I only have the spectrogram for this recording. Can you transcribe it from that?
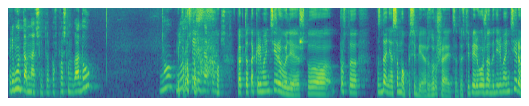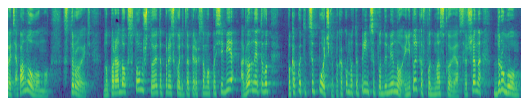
Ремонт там начали только в прошлом году, но И не просто закончить. как-то так ремонтировали, что просто здание само по себе разрушается. То есть теперь его же надо не ремонтировать, а по-новому строить. Но парадокс в том, что это происходит, во-первых, само по себе, а главное, это вот по какой-то цепочке, по какому-то принципу домино. И не только в Подмосковье, а в совершенно другом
